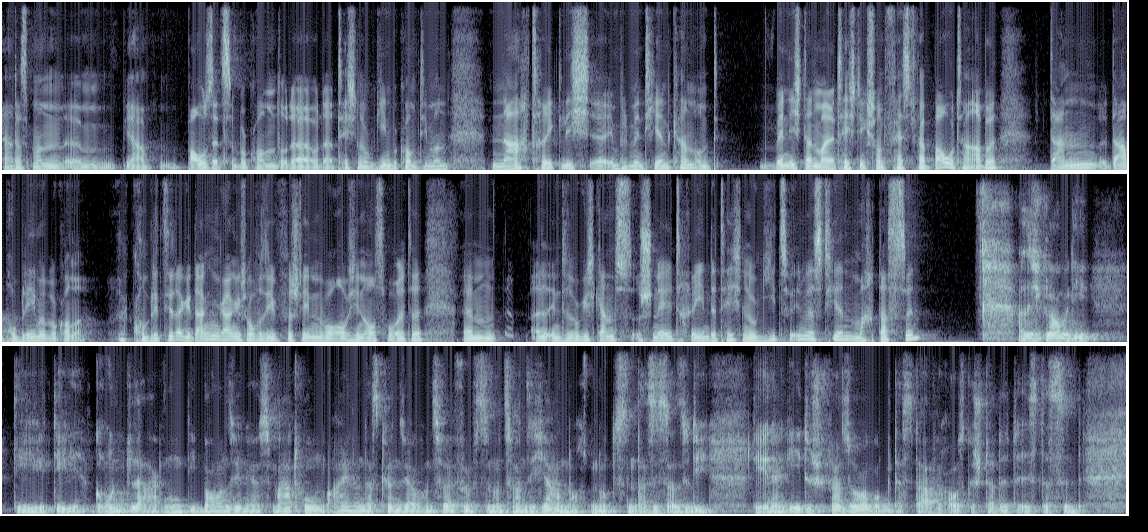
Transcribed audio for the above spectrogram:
Ja, dass man ähm, ja, Bausätze bekommt oder, oder Technologien bekommt, die man nachträglich äh, implementieren kann. Und wenn ich dann meine Technik schon fest verbaut habe, dann da Probleme bekomme. Komplizierter Gedankengang, ich hoffe, Sie verstehen, worauf ich hinaus wollte. Ähm, also in wirklich ganz schnell drehende Technologie zu investieren, macht das Sinn? Also ich glaube, die, die, die Grundlagen, die bauen Sie in Ihr Smart Home ein und das können Sie auch in 12, 15 und 20 Jahren noch nutzen. Das ist also die, die energetische Versorgung, das dafür ausgestattet ist. Das sind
